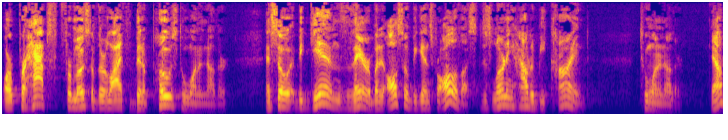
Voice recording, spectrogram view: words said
or perhaps for most of their life have been opposed to one another. And so it begins there, but it also begins for all of us, just learning how to be kind to one another. Yeah?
